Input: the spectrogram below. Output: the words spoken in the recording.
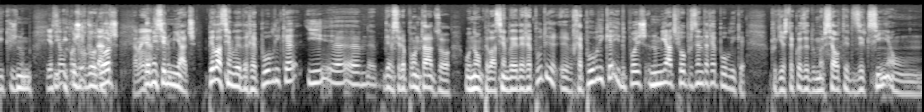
e que os, e, é um e que os reguladores devem ser nomeados pela Assembleia da República e uh, devem ser apontados ou, ou não pela Assembleia da República, República e depois nomeados pelo Presidente da República. Porque esta coisa do Marcelo ter de dizer que sim é um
